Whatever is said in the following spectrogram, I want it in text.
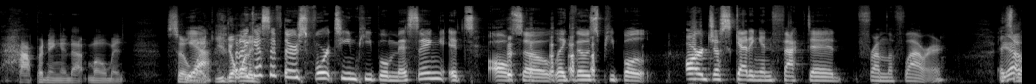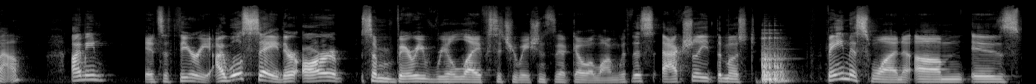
happening in that moment. So, Yeah. like, you don't but want I guess if there's 14 people missing, it's also like those people are just getting infected from the flour as Yeah. well. I mean, it's a theory. I will say there are some very real life situations that go along with this. Actually, the most famous one um, is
